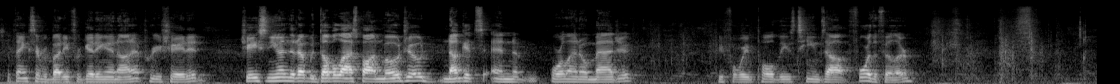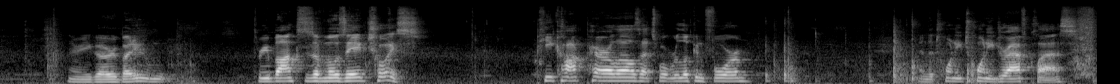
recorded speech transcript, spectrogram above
So thanks, everybody, for getting in on it. Appreciate it. Jason, you ended up with double last spot mojo, Nuggets, and Orlando Magic before we pulled these teams out for the filler. There you go, everybody. Three boxes of Mosaic Choice. Peacock parallels, that's what we're looking for in the 2020 draft class.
